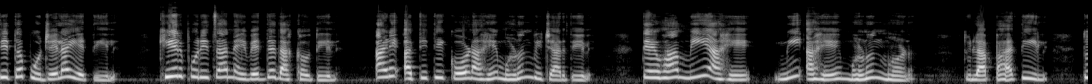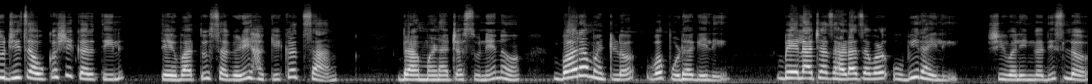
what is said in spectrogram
तिथं पूजेला येतील. खीरपुरीचा नैवेद्य दाखवतील आणि अतिथी कोण आहे म्हणून विचारतील. तेव्हा मी आहे मी आहे म्हणून म्हण. तुला पाहतील तुझी चौकशी करतील तेव्हा तू सगळी हकीकत सांग. ब्राह्मणाच्या सुनेनं बरं म्हटलं व पुढं गेली. बेलाच्या झाडाजवळ उभी राहिली. शिवलिंग दिसलं.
